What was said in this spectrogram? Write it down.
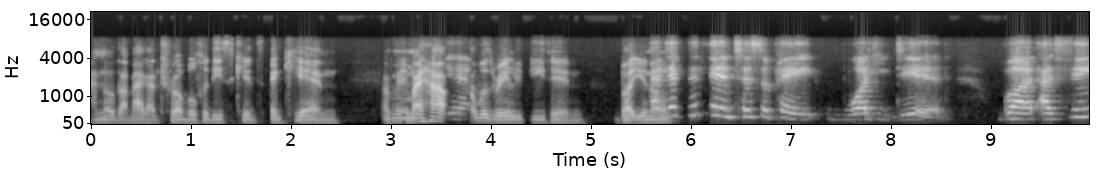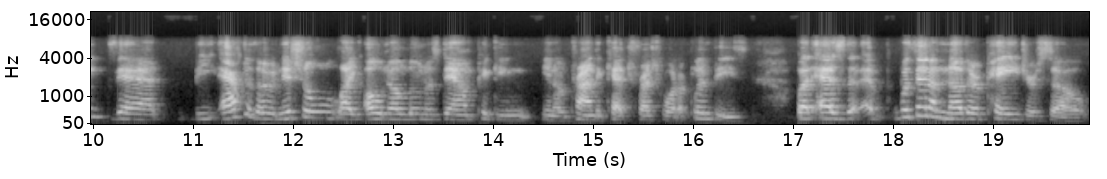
I know that I got trouble for these kids again. I mean, my heart yeah. was really beaten, but you know, I didn't anticipate what he did, but I think that be after the initial like, oh no, Luna's down picking, you know, trying to catch freshwater plimpies, but as the within another page or so,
